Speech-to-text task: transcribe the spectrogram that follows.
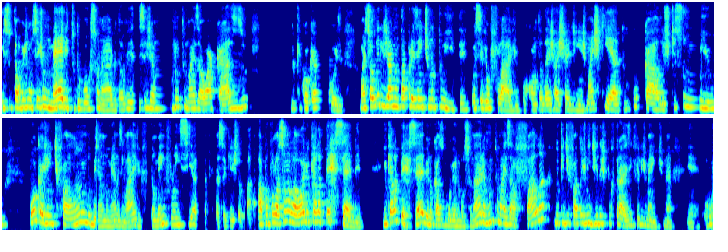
isso talvez não seja um mérito do Bolsonaro, talvez seja muito mais ao acaso do que qualquer coisa. Mas só dele já não estar tá presente no Twitter, você vê o Flávio, por conta das rachadinhas, mais quieto, o Carlos, que sumiu, pouca gente falando, beijando menos em live, também influencia essa questão. A, a, população, ela olha o que ela percebe. E o que ela percebe, no caso do governo Bolsonaro, é muito mais a fala do que, de fato, as medidas por trás, infelizmente, né? É, ou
